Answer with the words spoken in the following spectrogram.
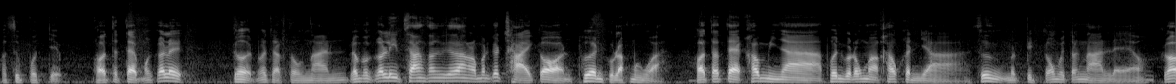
ก็ซื้อโปรเจกต์หอตะแตกมันก็เลยเกิดมาจากตรงนั้น แล้วมันก็รีบสร้างสร้างสร้างแล้วมันก็ฉายก่อนเพื่อนกูรักมึงว่ะพอตะแตกเข้ามีนาเพื่อนก็ต้องมาเข้ากันยา ซึ่งมันปิดกล้องไปตั้งนานแล้ว ก็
